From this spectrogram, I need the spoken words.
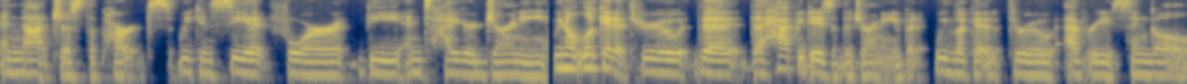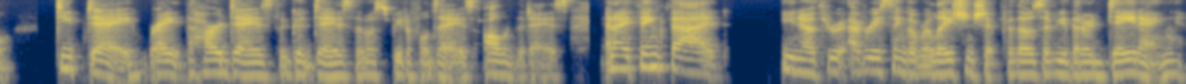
and not just the parts. We can see it for the entire journey. We don't look at it through the the happy days of the journey, but we look at it through every single deep day, right? The hard days, the good days, the most beautiful days, all of the days. And I think that you know, through every single relationship, for those of you that are dating,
